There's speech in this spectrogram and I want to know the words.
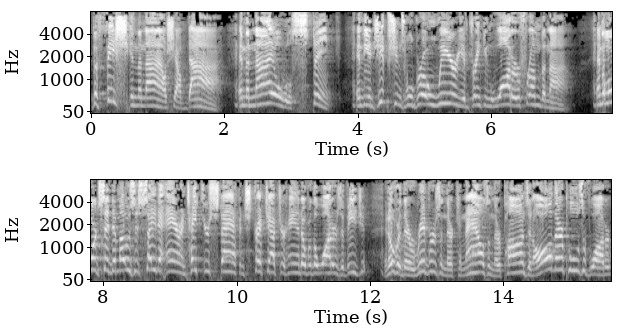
The fish in the Nile shall die, and the Nile will stink, and the Egyptians will grow weary of drinking water from the Nile. And the Lord said to Moses, say to Aaron, take your staff and stretch out your hand over the waters of Egypt and over their rivers and their canals and their ponds and all their pools of water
